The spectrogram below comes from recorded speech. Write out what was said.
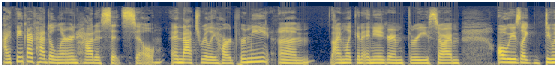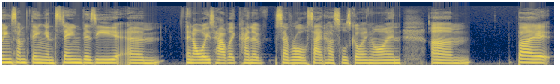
I think I've had to learn how to sit still and that's really hard for me. Um I'm like an Enneagram 3, so I'm always like doing something and staying busy and and always have like kind of several side hustles going on. Um but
